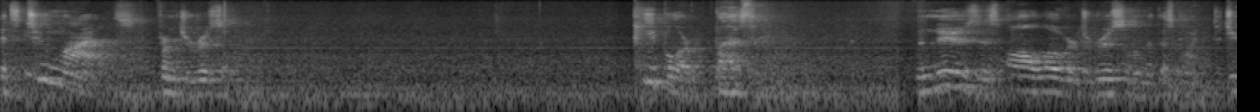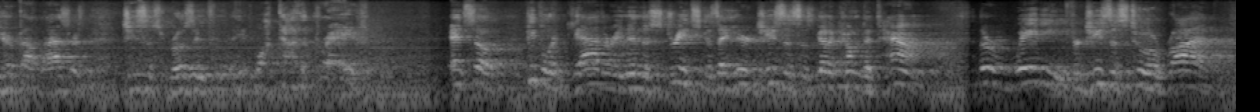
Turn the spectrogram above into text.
It's two miles from Jerusalem. People are buzzing. The news is all over Jerusalem at this point. Did you hear about Lazarus? Jesus rose him from, he walked out of the grave. And so people are gathering in the streets because they hear Jesus is going to come to town. They're waiting for Jesus to arrive.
